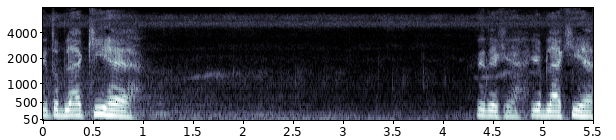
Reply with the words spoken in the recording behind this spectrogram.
ये तो ब्लैक ही है। ये देखिए, ये ब्लैक ही है।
